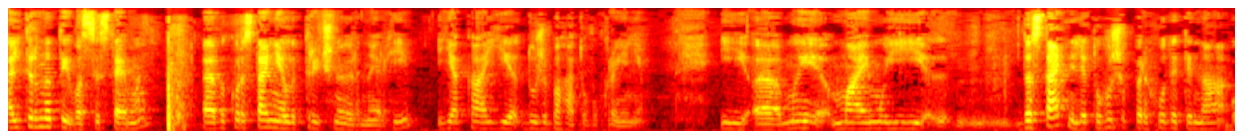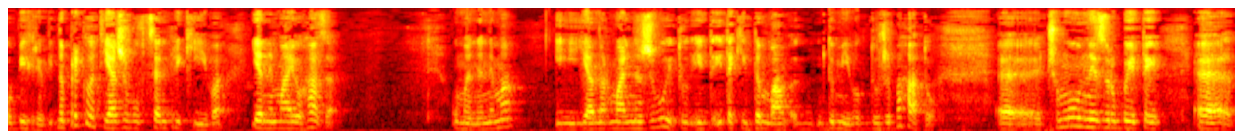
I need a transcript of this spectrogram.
альтернатива системи е, використання електричної енергії, яка є дуже багато в Україні. І е, ми маємо її е, достатньо для того, щоб переходити на обігрів. Наприклад, я живу в центрі Києва, я не маю газу у мене нема. І я нормально живу, і тут і, і таких домівок дуже багато. Е, чому не зробити е,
